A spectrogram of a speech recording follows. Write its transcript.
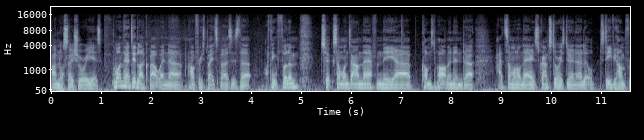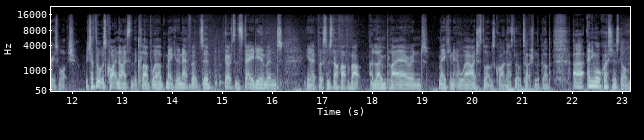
I'm not so sure he is. The one thing I did like about when uh, Humphrys played Spurs is that I think Fulham took someone down there from the uh, comms department and uh, had someone on their Instagram stories doing a little Stevie Humphrys watch, which I thought was quite nice that the club were making an effort to go to the stadium and you know put some stuff up about a lone player and making it aware. I just thought it was quite a nice little touch from the club. Uh, any more questions, Dom?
